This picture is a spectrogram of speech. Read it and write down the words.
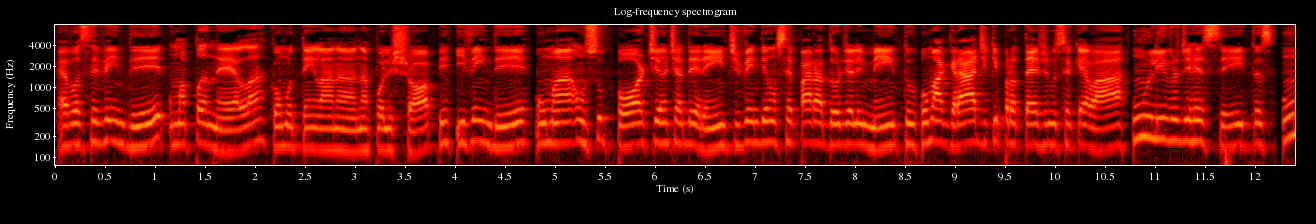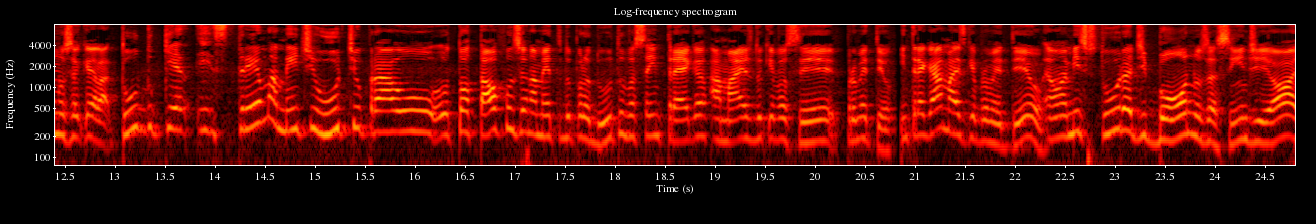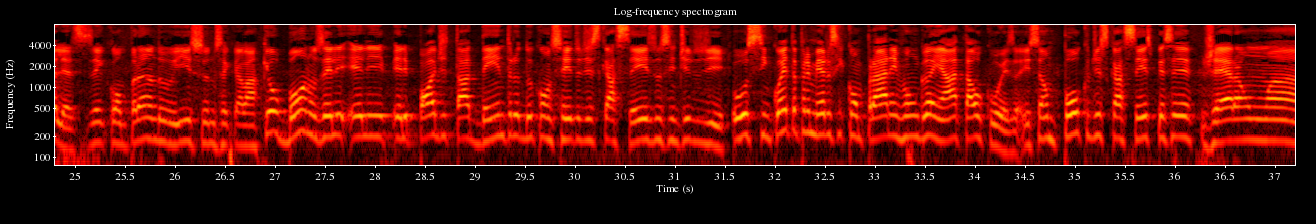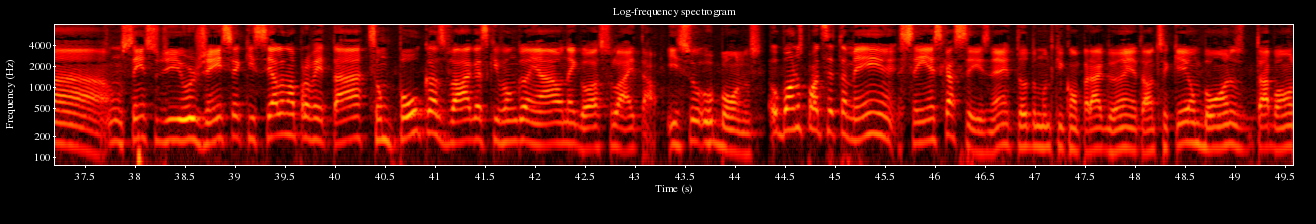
é você vender uma panela, como tem lá na, na Polishop, e vender uma, um suporte antiaderente, vender um separador de alimento, uma grade que protege não sei o que lá, um livro de receitas, um não sei o que lá. Tudo que é extremamente útil para o, o total funcionamento do produto, você entrega a mais do que você prometeu. Entregar mais do que prometeu é uma mistura de bônus, assim, de olha, você comprando isso, não sei o que lá. Porque o bônus, ele, ele, ele pode estar tá dentro do conceito de escassez, no sentido de os 50 primeiros que comprarem vão ganhar tal coisa. Isso é um pouco de escassez, porque você gera uma, um senso de urgência que se ela não aproveitar, são poucas vagas que vão ganhar o negócio lá e tal. Isso, o bônus. O bônus pode ser também sem a escassez, né? Todo mundo que comprar ganha tal, não sei o que, é um bônus, tá bom,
